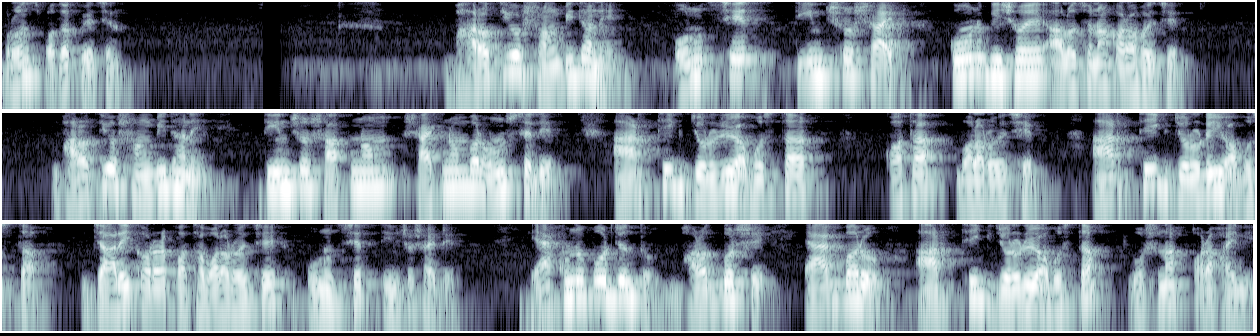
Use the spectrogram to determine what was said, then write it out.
ব্রোঞ্জ পদক পেয়েছেন। ভারতীয় সংবিধানে অনুচ্ছেদ তিনশো ষাট কোন বিষয়ে আলোচনা করা হয়েছে? ভারতীয় সংবিধানে তিনশো সাত নম, ষাট নম্বর অনুচ্ছেদে আর্থিক জরুরি অবস্থার কথা বলা রয়েছে। আর্থিক জরুরি অবস্থা জারি করার কথা বলা রয়েছে অনুচ্ছেদ তিনশো ষাটে। এখনও পর্যন্ত ভারতবর্ষে একবারও আর্থিক জরুরি অবস্থা ঘোষণা করা হয়নি।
